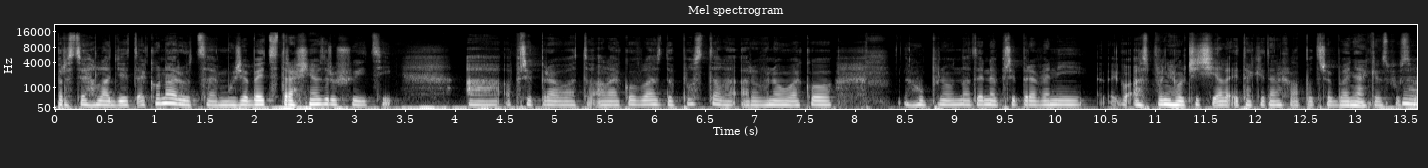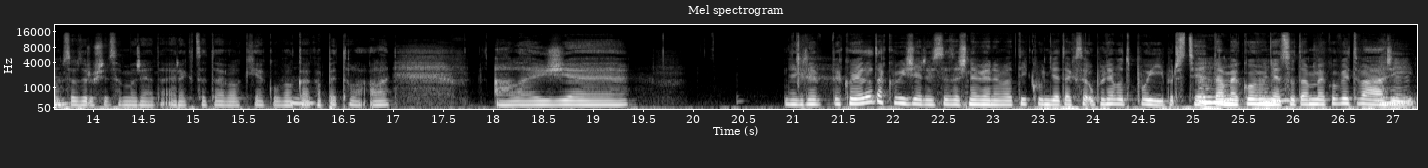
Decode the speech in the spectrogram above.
prostě hladit jako na ruce může být strašně vzrušující a, a připravovat to, ale jako vlézt do postele a rovnou jako hupnout na ty nepřipravený, jako aspoň holčičí, ale i taky ten chlap potřebuje nějakým způsobem hmm. se vzrušit. Samozřejmě ta erekce, to je velký, jako velká hmm. kapitola, ale, ale že někde, jako je to takový, že když se začne věnovat té kundě, tak se úplně odpojí, prostě mm-hmm. tam jako mm-hmm. něco tam jako vytváří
